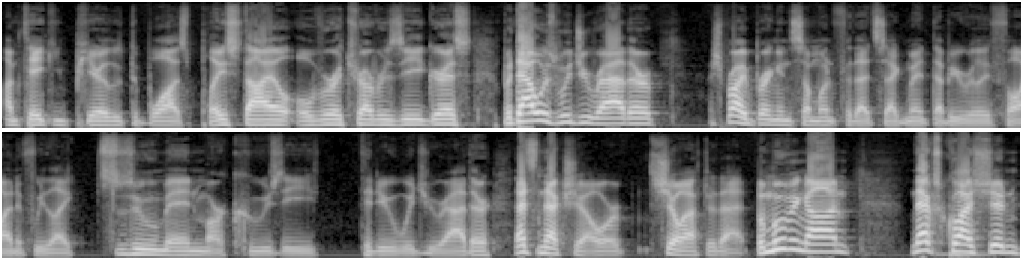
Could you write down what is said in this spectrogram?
I'm taking Pierre Luc Dubois' play style over a Trevor Zegras. But that was Would You Rather. I should probably bring in someone for that segment. That'd be really fun if we like zoom in Marcuzzi to do Would You Rather. That's next show or show after that. But moving on, next question.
